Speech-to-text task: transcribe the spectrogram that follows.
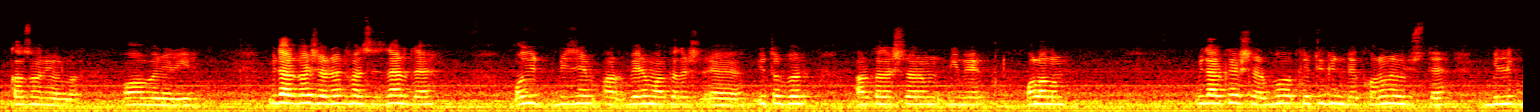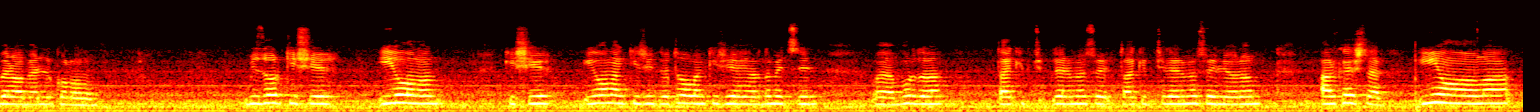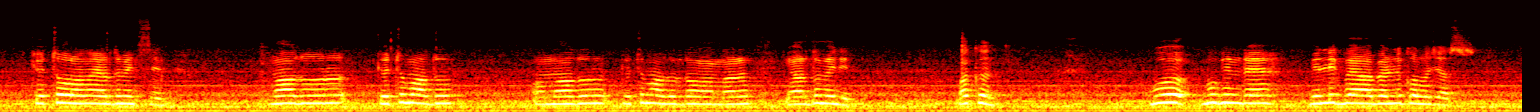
kazanıyorlar o aboneliği. Bir de arkadaşlar lütfen sizler de o bizim benim arkadaş e, youtuber arkadaşlarım gibi olalım. Bir de arkadaşlar bu kötü günde koronavirüste birlik beraberlik olalım. Bir zor kişi, iyi olan kişi, iyi olan kişi, kötü olan kişiye yardım etsin. Burada takipçilerime takipçilerime söylüyorum. Arkadaşlar iyi olan kötü olana yardım etsin. Mağduru, kötü mağdur, o mağdur, kötü mağdurda olanlara yardım edin. Bakın bu bugün de birlik beraberlik olacağız.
